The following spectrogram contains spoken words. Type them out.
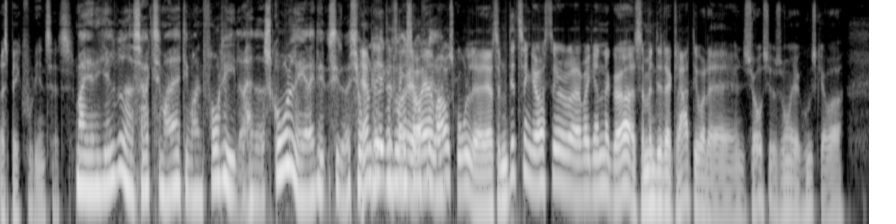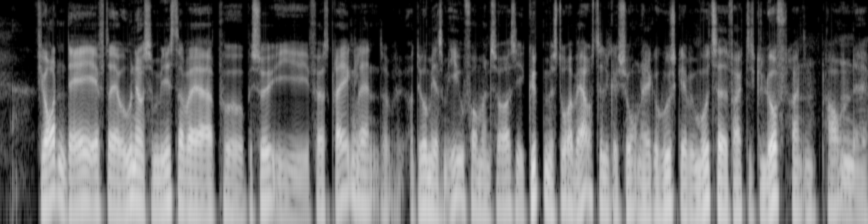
respektfuld indsats. Marianne Hjelved har sagt til mig, at det var en fordel at have været skolelærer i den situation. Jamen, Jeg det, det, om det du jeg, også jeg, jeg var jo skolelærer. Altså, men det tænker jeg også, det var, var igen at gøre. Altså, men det er da klart, det var da en sjov situation. Jeg kan huske, jeg var 14 dage efter jeg var udnævnt som minister, var jeg på besøg i først Grækenland, og- det var mere som EU-formand, så også i Ægypten med store erhvervsdelegationer. Jeg kan huske, at jeg blev modtaget faktisk i lufthavnen havnen af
